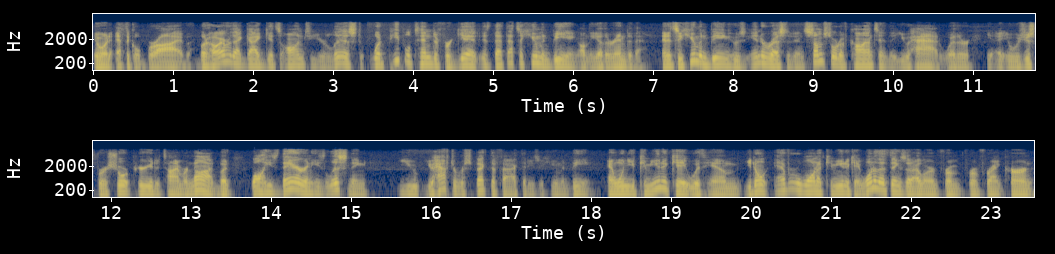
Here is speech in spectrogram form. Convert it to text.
you know an ethical bribe. But however that guy gets onto your list, what people tend to forget is that that's a human being on the other end of that, and it's a human being who's interested in some sort of content that you had, whether it was just for a short period of time or not. But while he's there and he's listening, you you have to respect the fact that he's a human being. And when you communicate with him, you don't ever want to communicate. One of the things that I learned from from Frank Kern,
